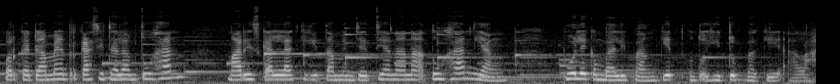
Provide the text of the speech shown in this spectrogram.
Keluarga damai yang terkasih dalam Tuhan, mari sekali lagi kita menjadi anak-anak Tuhan yang boleh kembali bangkit untuk hidup bagi Allah.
